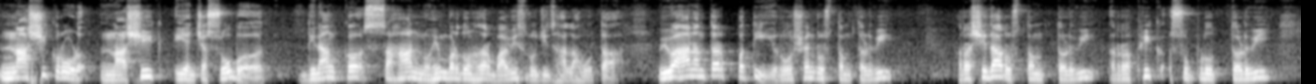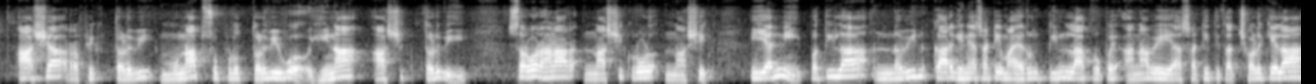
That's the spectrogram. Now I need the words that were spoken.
नाशिक रोड नाशिक यांच्यासोबत दिनांक सहा नोव्हेंबर दोन हजार बावीस रोजी झाला होता. विवाहानंतर पती रोशन रुस्तम तडवी रशिदा रुस्तम तडवी रफिक सुपडू तडवी आशा रफिक तळवी मुनाफ सुपडू तळवी व हिना आशिक तळवी सर्व राहणार नाशिक रोड नाशिक. यांनी पतीला नवीन कार घेण्यासाठी माहेरून तीन लाख रुपये आणावे यासाठी तिचा छळ केला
